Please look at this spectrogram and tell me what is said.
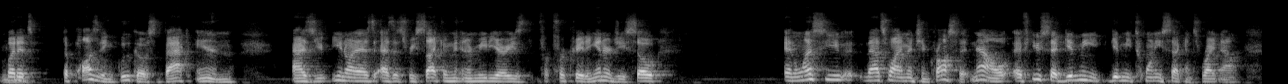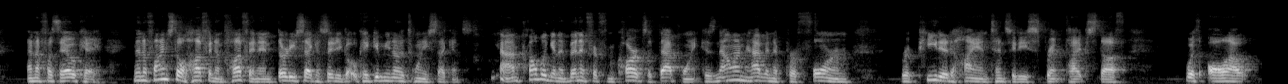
but mm-hmm. it's depositing glucose back in as you you know as, as it's recycling the intermediaries for, for creating energy so unless you that's why i mentioned crossfit now if you said give me give me 20 seconds right now and if i say okay then if i'm still huffing and puffing and 30 seconds later you go okay give me another 20 seconds yeah i'm probably going to benefit from carbs at that point because now i'm having to perform repeated high intensity sprint type stuff with all out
